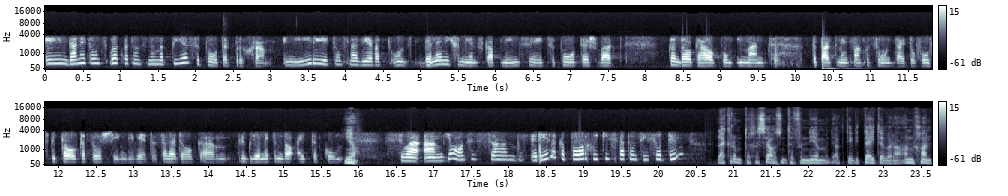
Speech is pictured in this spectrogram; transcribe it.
En dan het ons ook wat ons noem 'n peer supporter program. En hierdie het ons nou weer wat ons binne in die gemeenskap mense het supporters wat kan dalk help om iemand departement van gesondheid of hospitaal te voorsien, jy weet, as hulle dalk 'n um, ehm, probleem het om daar uit te kom. Ja. So, ehm um, ja, ons is um, redelik 'n paar goedjies wat ons hierso doen. Lekker om te gesels en te verneem die aktiwiteite wat daar aangaan.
